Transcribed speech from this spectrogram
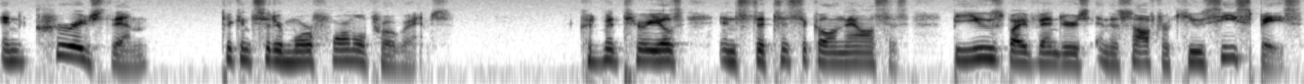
encourage them to consider more formal programs? Could materials in statistical analysis be used by vendors in the software QC space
